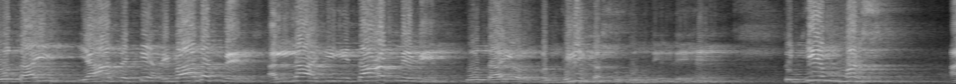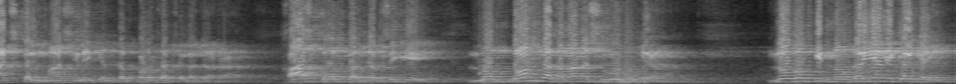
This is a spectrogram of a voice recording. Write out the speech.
کوتاہی یہاں تک کہ عبادت میں، اللہ کی اطاعت میں بھی کوتاہی اور بدلی کا ثبوت دیتے ہیں۔ تو یہ مرض آج کل معاشرے کے اندر بڑھتا چلا جا رہا ہے۔ خاص طور پر جب سے یہ لاک ڈاؤن کا زمانہ شروع ہو گیا، لوگوں کی نوکریاں نکل گئی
